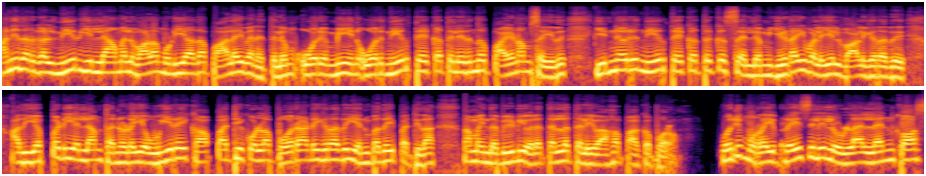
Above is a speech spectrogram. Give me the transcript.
மனிதர்கள் நீர் இல்லாமல் வாழ முடியாத பாலைவனத்திலும் ஒரு மீன் ஒரு நீர்த்தேக்கத்திலிருந்து பயணம் செய்து இன்னொரு நீர்த்தேக்கத்துக்கு செல்லும் இடைவெளியில் வாழ்கிறது. அது எப்படியெல்லாம் தன்னுடைய உயிரை காப்பாற்றிக் கொள்ள போராடுகிறது என்பதை பற்றி தான் நம்ம இந்த வீடியோவில் தெள்ள தெளிவாக பார்க்க போகிறோம் ஒரு முறை பிரேசிலில் உள்ள லென்காஸ்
